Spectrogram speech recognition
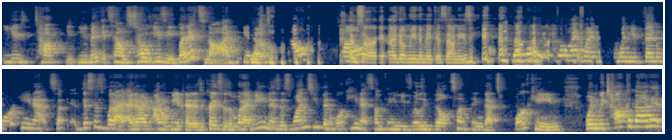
you talk, you make it sound so easy, but it's not. You know, no. I'm sorry. I don't mean to make it sound easy. no, when when you've been working at this is what I, I I don't mean it as a criticism. What I mean is is once you've been working at something and you've really built something that's working. When we talk about it,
